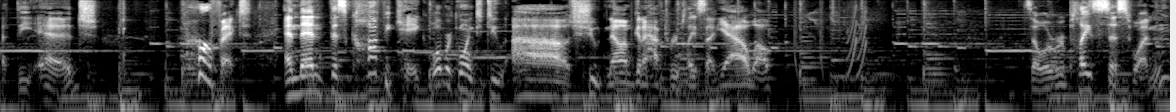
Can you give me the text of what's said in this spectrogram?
at the edge. Perfect. And then this coffee cake, what we're going to do, ah, shoot, now I'm gonna have to replace that. Yeah, well. So we'll replace this one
